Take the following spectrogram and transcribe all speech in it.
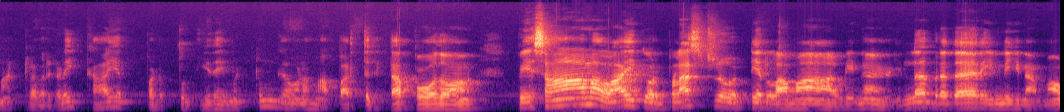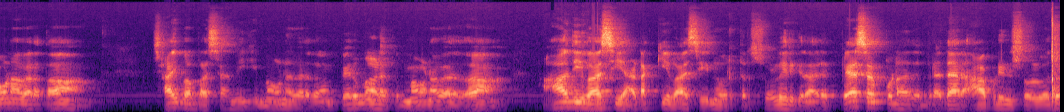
மற்றவர்களை காயப்படுத்தும். இதை மட்டும் கவனமாக பார்த்துக்கிட்டா போதும். பேசாமல் வாய்க்கு ஒரு பிளாஸ்டர் ஒட்டிடலாமா அப்படின்னு இல்லை பிரதர் இன்னைக்கு நான் மௌன விரதம். சாய்பாபா சாமிக்கு மௌன விரதம் பெருமாளுக்கு மௌன விரதம். ஆதிவாசி அடக்கி வாசின்னு ஒருத்தர் சொல்லியிருக்கிறாரு. பேசக்கூடாது பிரதர் அப்படின்னு சொல்வது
